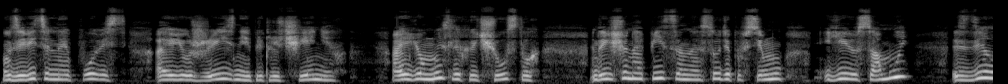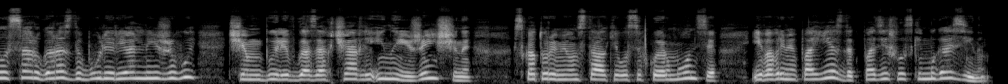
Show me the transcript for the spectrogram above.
Удивительная повесть о ее жизни и приключениях, о ее мыслях и чувствах, да еще написанная, судя по всему, ею самой, сделала Сару гораздо более реальной и живой, чем были в глазах Чарли иные женщины, с которыми он сталкивался в Клэрмонте и во время поездок по дишловским магазинам.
